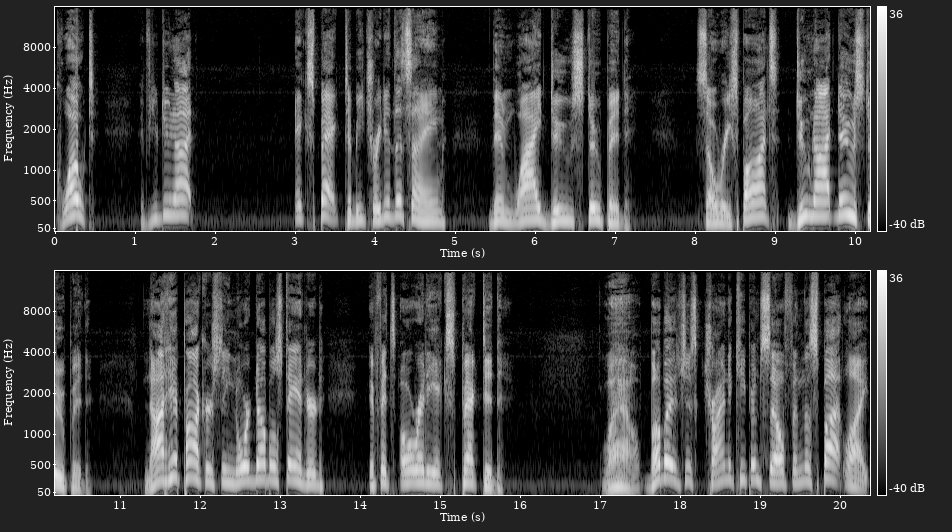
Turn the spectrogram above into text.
Quote If you do not expect to be treated the same, then why do stupid? So, response do not do stupid. Not hypocrisy nor double standard if it's already expected. Wow. Bubba is just trying to keep himself in the spotlight.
